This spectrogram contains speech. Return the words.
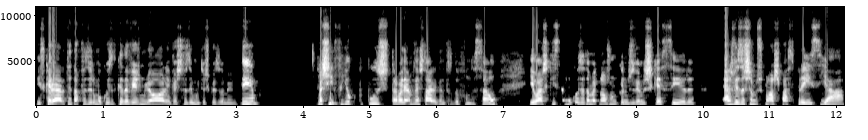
e se calhar tentar fazer uma coisa de cada vez melhor em vez de fazer muitas coisas ao mesmo tempo. Mas sim, fui eu que propus trabalharmos esta área dentro da Fundação. Eu acho que isso é uma coisa também que nós nunca nos devemos esquecer. Às vezes achamos que não há espaço para isso e há.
